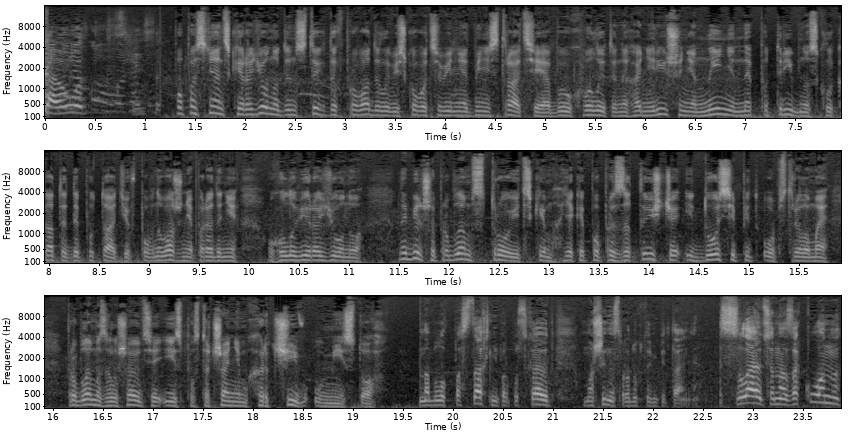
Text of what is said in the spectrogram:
Да, вот. Попаснянський район один з тих, де впровадили військово-цивільні адміністрації. Аби ухвалити негайні рішення, нині не потрібно скликати депутатів. Повноваження передані голові району. Найбільше проблем з Троїцьким, яке, попри затища, і досі під обстрілами. Проблеми залишаються і з постачанням харчів у місто. На блокпостах не пропускают машины с продуктами питания. Ссылаются на закон,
